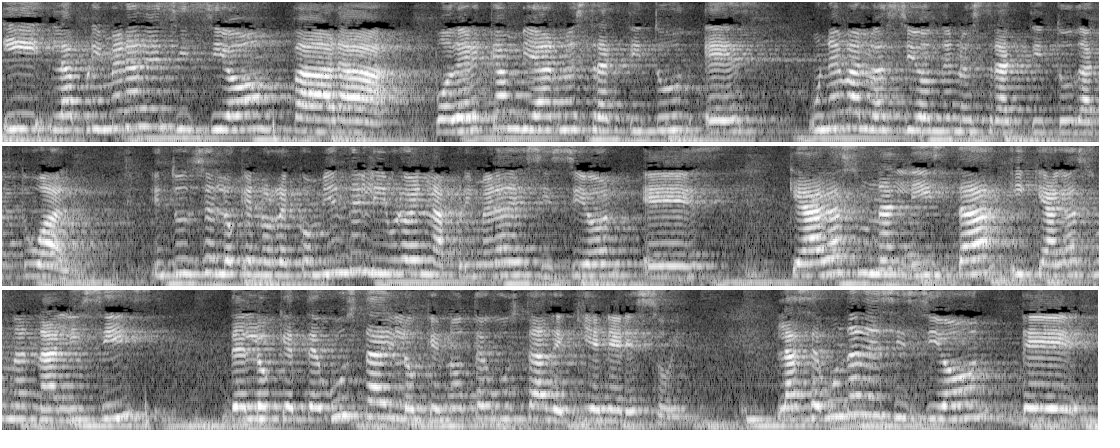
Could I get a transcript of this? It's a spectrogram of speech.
Y la primera decisión para poder cambiar nuestra actitud es una evaluación de nuestra actitud actual. Entonces lo que nos recomienda el libro en la primera decisión es que hagas una lista y que hagas un análisis de lo que te gusta y lo que no te gusta de quién eres hoy. La segunda decisión de,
